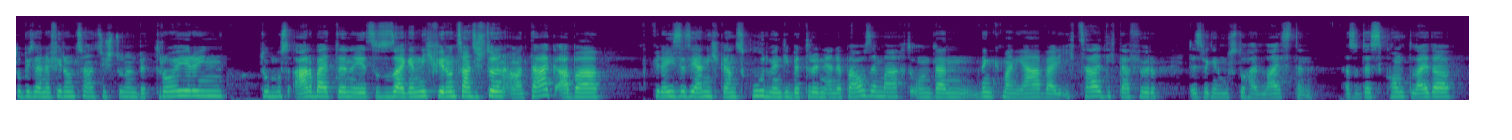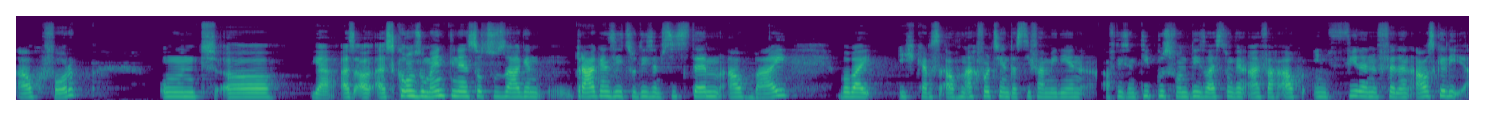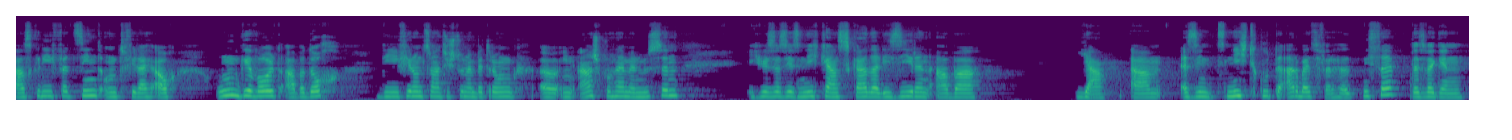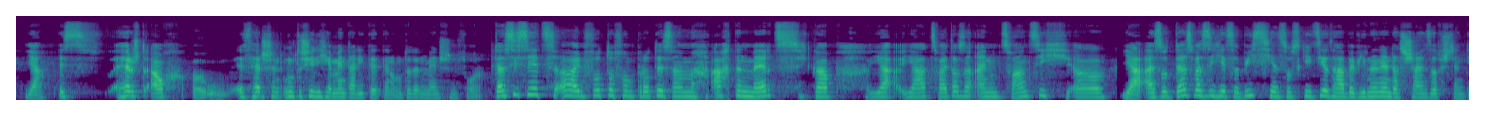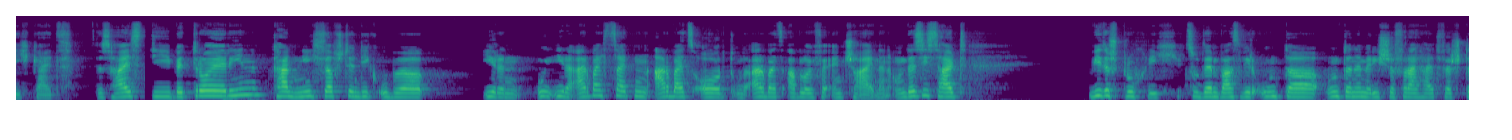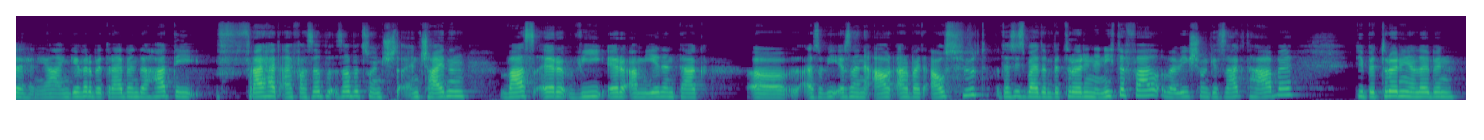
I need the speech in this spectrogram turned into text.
du bist eine 24-Stunden-Betreuerin, du musst arbeiten, jetzt sozusagen nicht 24 Stunden am Tag, aber vielleicht ist es ja nicht ganz gut, wenn die Betreuerin eine Pause macht und dann denkt man, ja, weil ich zahle dich dafür, deswegen musst du halt leisten. Also das kommt leider auch vor. Und äh, ja, also als Konsumentinnen sozusagen tragen sie zu diesem System auch bei, wobei ich kann es auch nachvollziehen, dass die Familien auf diesen Typus von Dienstleistungen einfach auch in vielen Fällen ausgelie ausgeliefert sind und vielleicht auch ungewollt, aber doch die 24-Stunden-Betreuung äh, in Anspruch nehmen müssen. Ich will das jetzt nicht ganz skandalisieren, aber ja, ähm, es sind nicht gute Arbeitsverhältnisse. Deswegen, ja, es herrscht auch, äh, es herrschen unterschiedliche Mentalitäten unter den Menschen vor. Das ist jetzt äh, ein Foto vom Protest am 8. März, ich glaube, ja, Jahr 2021. Äh, ja, also das, was ich jetzt ein bisschen so skizziert habe, wir nennen das Scheinselbstständigkeit. Das heißt, die Betreuerin kann nicht selbstständig über ihren, ihre Arbeitszeiten, Arbeitsort und Arbeitsabläufe entscheiden. Und das ist halt widersprüchlich zu dem, was wir unter unternehmerischer Freiheit verstehen. Ja, ein Gewerbetreibender hat die Freiheit einfach selber, zu entscheiden, was er, wie er am jeden Tag, äh, also wie er seine Arbeit ausführt. Das ist bei den Betreuerinnen nicht der Fall, weil wie ich schon gesagt habe, die Betreuerinnen leben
